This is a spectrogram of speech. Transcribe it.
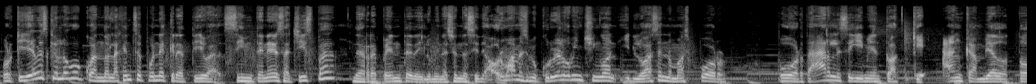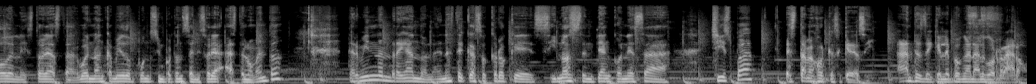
Porque ya ves que luego cuando la gente se pone creativa sin tener esa chispa, de repente de iluminación, decide, oh, no mames, me ocurrió algo bien chingón y lo hacen nomás por por darle seguimiento a que han cambiado todo en la historia hasta, bueno, han cambiado puntos importantes en la historia hasta el momento, terminan regándola. En este caso creo que si no se sentían con esa chispa, está mejor que se quede así, antes de que le pongan algo raro.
